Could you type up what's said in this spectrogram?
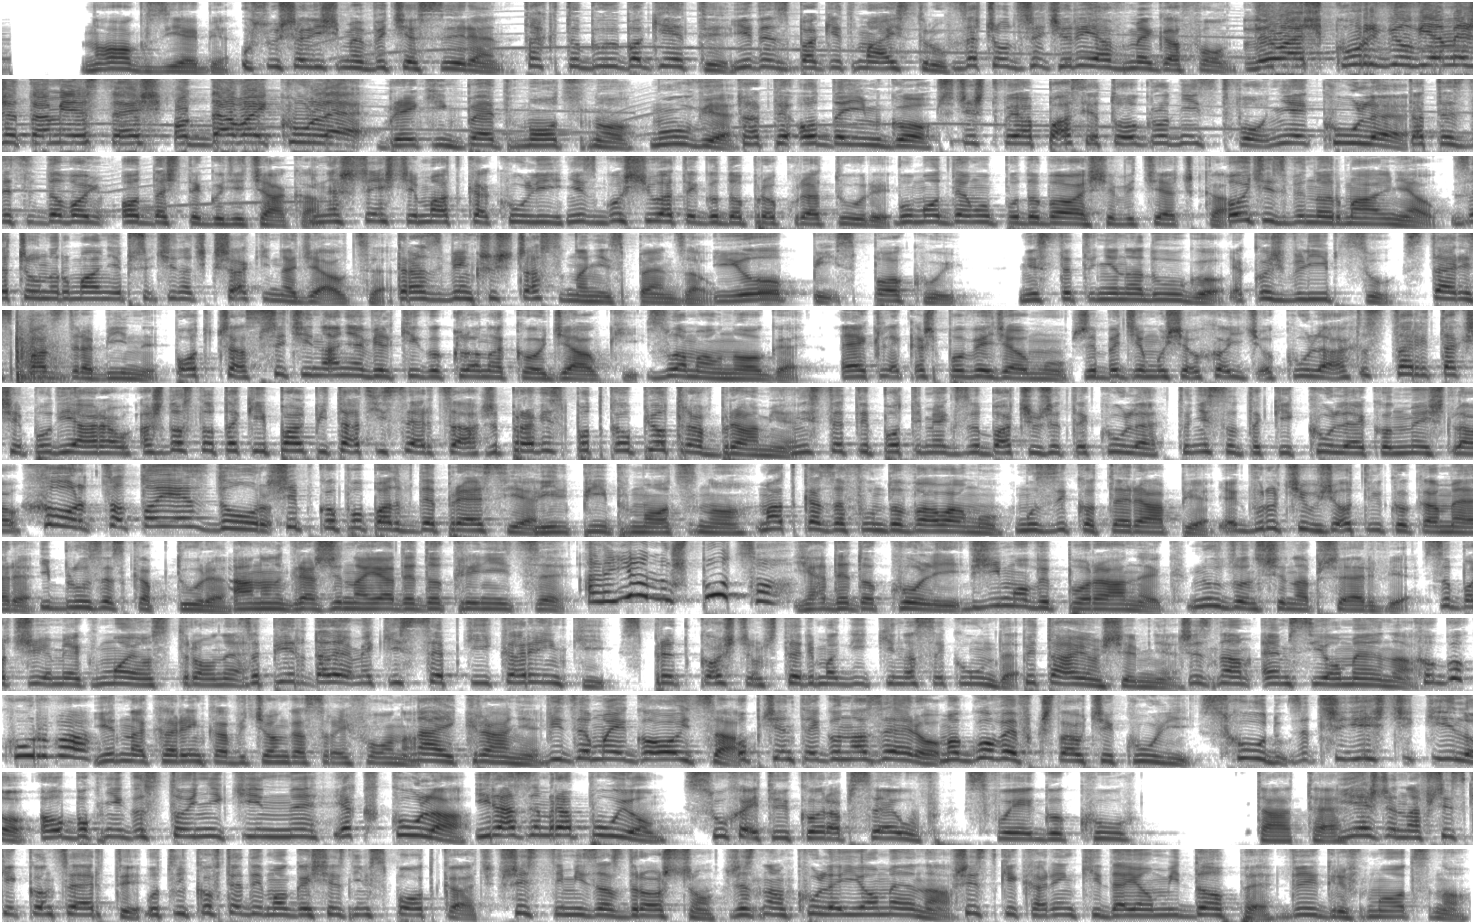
No ok zjebie. Usłyszeliśmy wycie syren. Tak, to były bagiety. Jeden z bagiet majstrów zaczął drzeć ryja w megafon. Wyłaś kurwiu, wiemy, że tam jesteś! Oddawaj kulę! Breaking Bad mocno. Mówię, tatę oddaj im go. Przecież twoja pasja to ogrodnictwo, nie kule. Tatę zdecydował im oddać tego dzieciaka. I na szczęście matka kuli nie zgłosiła tego do prokuratury, bo młodemu podobała się wycieczka. Ojciec wynormalniał. Zaczął normalnie przycinać krzaki na działce. Teraz większość czasu na nie spędzał. Jupi, spokój. Niestety nie na długo. Jakoś w lipcu stary spadł z drabiny. Podczas przycinania wielkiego klona koło działki. Złamał nogę. A jak lekarz powiedział mu, że będzie musiał chodzić o kulach, to stary tak się podjarał, aż dostał takiej palpitacji serca, że prawie spotkał Piotra w bramie. Niestety po tym jak zobaczył, że te kule to nie są takie kule jak on myślał, Chór, co to jest dur? Szybko popadł w depresję. Lil Peep mocno. Matka zafundowała mu muzykoterapię. Jak wrócił, wziął tylko kamerę i bluzę z kapturem. Anon, Grażyna, jadę do Krynicy. Ale Janusz, po co? Jadę do kuli. W zimowy poranek, nudząc się na przerwie, zobaczyłem jak w moją stronę zapierdalają jakieś sepki i karynki z prędkością 4 magiki na sekundę. Pytają się mnie, czy znam MC Omena. Kogo kurwa? Jedna karynka wyciąga z iPhone'a. Na ekranie widzę mojego ojca, obciętego na zero. Ma głowę w kształcie kuli. Schudł ze 30 kilo, a obok niego stoi nikt inny jak kula. I razem rapują. Słuchaj tylko rapseów swojego ku... Tatę. Jeżdżę na wszystkie koncerty, bo tylko wtedy mogę się z nim spotkać. Wszyscy mi zazdroszczą, że znam kulę i omena. Wszystkie karynki dają mi dopę. Wygryw mocno.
